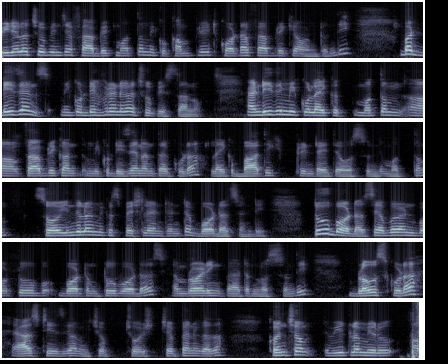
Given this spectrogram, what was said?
వీడియోలో చూపించే ఫ్యాబ్రిక్ మొత్తం మీకు కంప్లీట్ కోటా ఫ్యాబ్రికే ఉంటుంది. బట్ డిజైన్స్ మీకు డిఫరెంట్గా చూపిస్తాను. అండ్ ఇది మీకు లైక్ మొత్తం ఫ్యాబ్రిక్ అంతా మీకు డిజైన్ అంతా కూడా లైక్ బాతిక్ ప్రింట్ అయితే వస్తుంది మొత్తం. సో ఇందులో మీకు స్పెషల్ ఏంటంటే బోర్డర్స్ అండి. Two borders above and two bottom two borders embroidering pattern వస్తుంది. బ్లౌజ్ కూడా యాజ్ టీజ్గా మీకు చెప్ చూ- చెప్పాను కదా. కొంచెం వీటిలో మీరు ఆ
